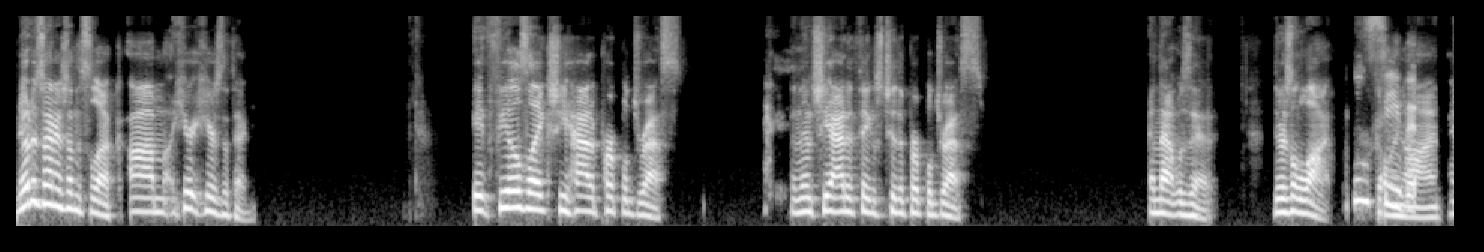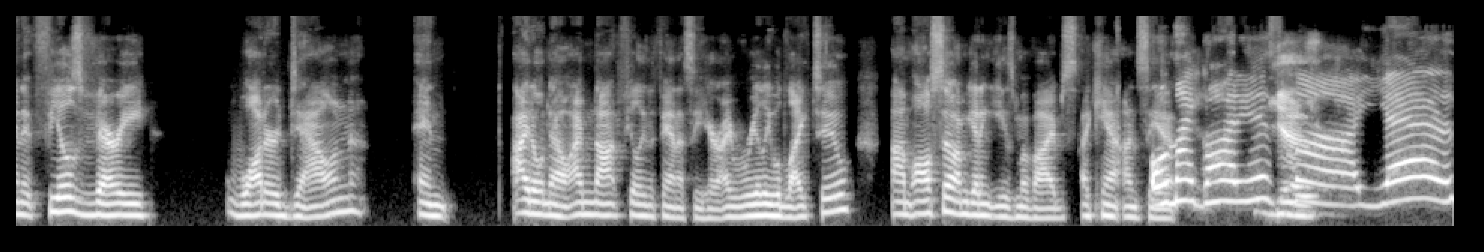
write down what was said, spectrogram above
No designers on this look. Um, here, here's the thing. It feels like she had a purple dress, and then she added things to the purple dress, and that was it. There's a lot I see going on, and it feels very watered down. And I don't know. I'm not feeling the fantasy here. I really would like to. Um, also, I'm getting Yzma vibes. I can't unsee Oh it. my god, Yzma! Yes!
